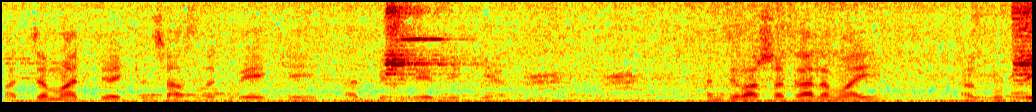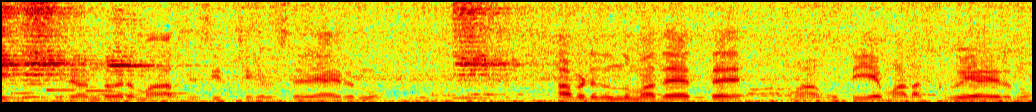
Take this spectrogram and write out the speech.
മജ്ജ മാറ്റിവയ്ക്കൽ ശസ്ത്രക്രിയയ്ക്ക് അഡ്മിറ്റ് ചെയ്തിരിക്കുകയാണ് അഞ്ച് വർഷക്കാലമായി ആ കുട്ടി തിരുവനന്തപുരം ആർ സി സി ചികിത്സയിലായിരുന്നു. അവിടെ നിന്നും അദ്ദേഹത്തെ കുട്ടിയെ മടക്കുകയായിരുന്നു.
